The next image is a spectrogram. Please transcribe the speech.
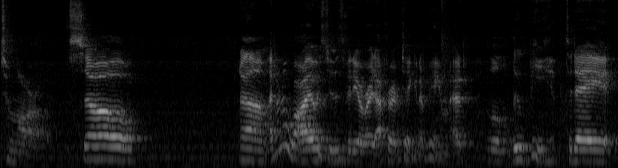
tomorrow. So um, I don't know why I always do this video right after I've taken a pain med. A little loopy. Today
